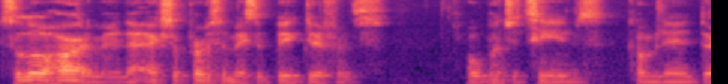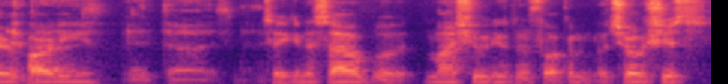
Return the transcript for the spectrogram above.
it's a little harder, man. That extra person makes a big difference. A Whole bunch of teams coming in, third It party, does. It does, man. taking us out, but my shooting's been fucking atrocious.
